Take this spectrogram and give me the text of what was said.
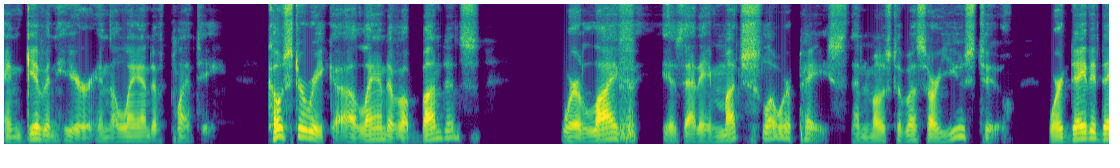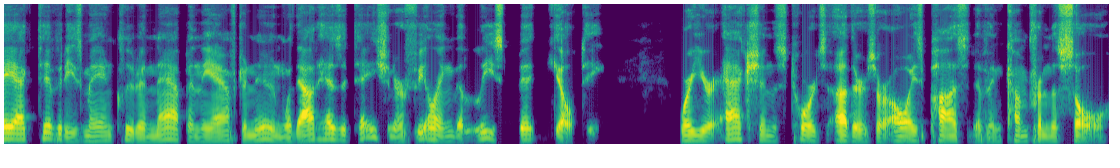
and given here in the land of plenty. Costa Rica, a land of abundance where life is at a much slower pace than most of us are used to, where day to day activities may include a nap in the afternoon without hesitation or feeling the least bit guilty, where your actions towards others are always positive and come from the soul.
